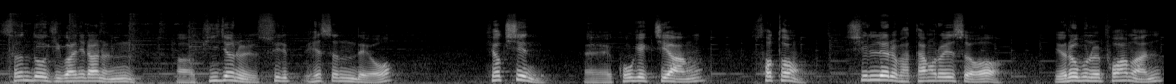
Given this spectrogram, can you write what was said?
선도 기관이라는 어, 비전을 수립했었는데요. 혁신, 에, 고객 지향, 소통, 신뢰를 바탕으로 해서 여러분을 포함한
